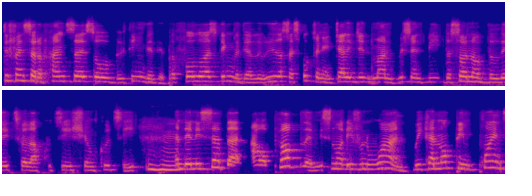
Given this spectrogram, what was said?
different sort of answers. So they think that the followers think that they're the leaders. I spoke to an intelligent man recently, the son of the late Fela Kuti, Seun Kuti, mm-hmm. and then he said that our problem is not even one. We cannot pinpoint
